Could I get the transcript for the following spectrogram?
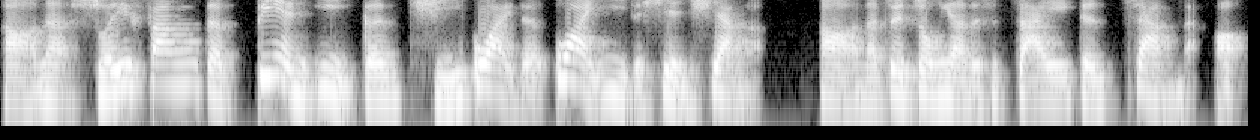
啊，那随方的变异跟奇怪的怪异的现象啊，啊，那最重要的是灾跟障的啊，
